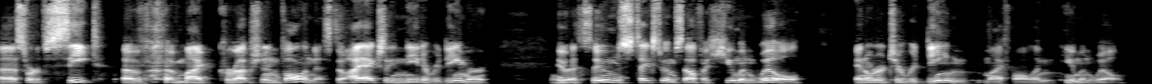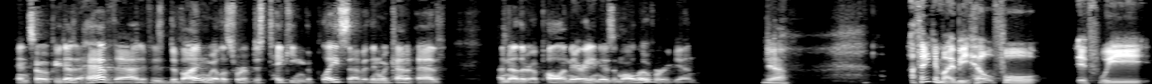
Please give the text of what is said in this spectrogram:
uh, sort of seat of, of my corruption and fallenness. So I actually need a redeemer who assumes takes to himself a human will in order to redeem my fallen human will. And so if he doesn't have that, if his divine will is sort of just taking the place of it, then we kind of have another Apollinarianism all over again. Yeah. I think it might be helpful if we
